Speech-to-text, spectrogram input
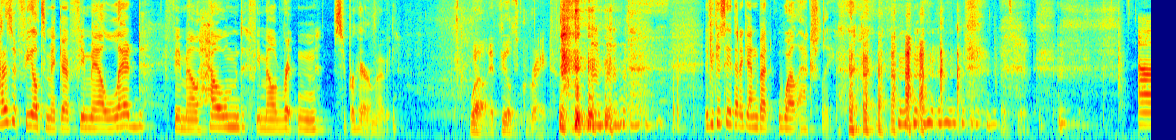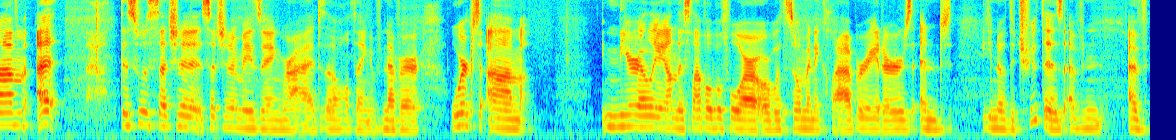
How does it feel to make a female-led, female-helmed, female-written superhero movie? Well, it feels great. if you could say that again, but well, actually. That's good. Um, I, this was such a such an amazing ride. The whole thing. I've never worked um, nearly on this level before, or with so many collaborators. And you know, the truth is, I've I've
